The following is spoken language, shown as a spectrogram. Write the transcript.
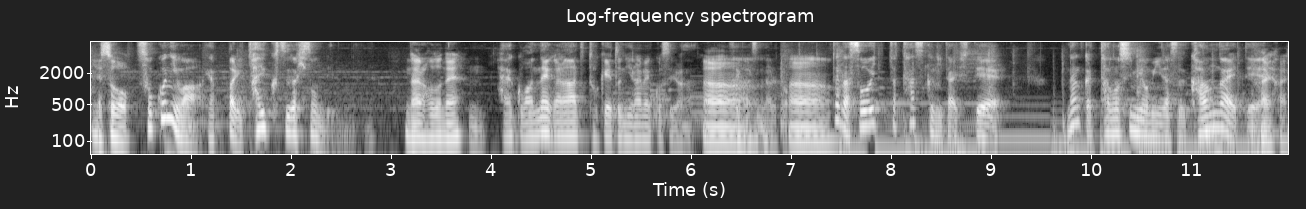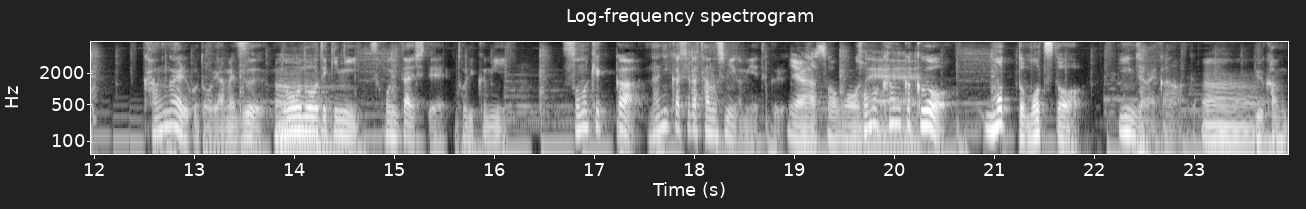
いや、そそこにはやっぱり退屈が潜んでいるんだよね、う。なるほどね。うん、早く終わんないかなって時計とにらめっこするような生生活になるとはただそういったタスクに対してなんか楽しみを見出す考えて、いはい。考えることをやめずうん能動的にそこに対して取り組みその結果何かしら楽しみが見えてくるいやー、そう思うね。この感覚をもっと持つといいんじゃないかなうん。という感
